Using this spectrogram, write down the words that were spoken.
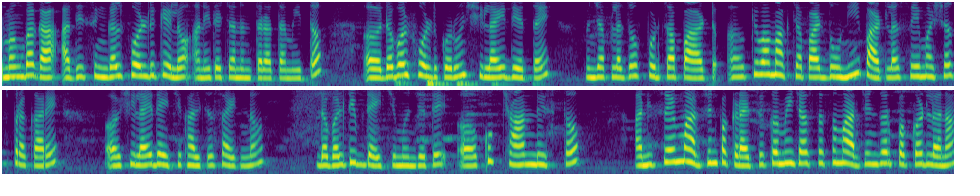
मग बघा आधी सिंगल फोल्ड केलं आणि त्याच्यानंतर आता मी इथं डबल फोल्ड करून शिलाई देत आहे म्हणजे आपला जो पुढचा पार्ट किंवा मागच्या पार्ट दोन्ही पार्टला सेम अशाच प्रकारे शिलाई द्यायची खालच्या साईडनं डबल टिप द्यायची म्हणजे ते खूप छान दिसतं. आणि सेम मार्जिन पकडायचं. कमी जास्त असं मार्जिन जर पकडलं ना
